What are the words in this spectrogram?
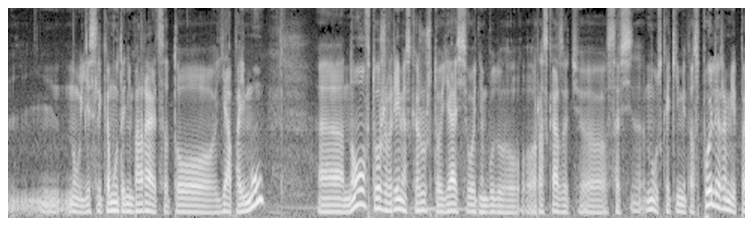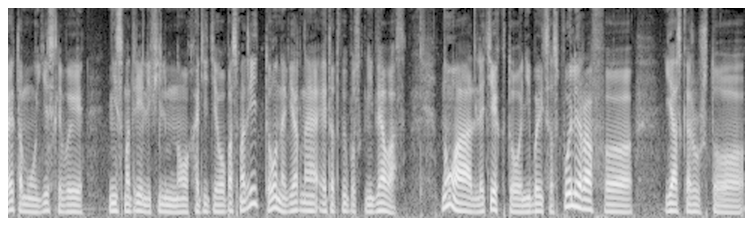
ну, если кому-то не понравится, то я пойму. Э, но в то же время скажу, что я сегодня буду рассказывать э, со, ну, с какими-то спойлерами, поэтому если вы не смотрели фильм, но хотите его посмотреть, то, наверное, этот выпуск не для вас. Ну а для тех, кто не боится спойлеров, э, я скажу, что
